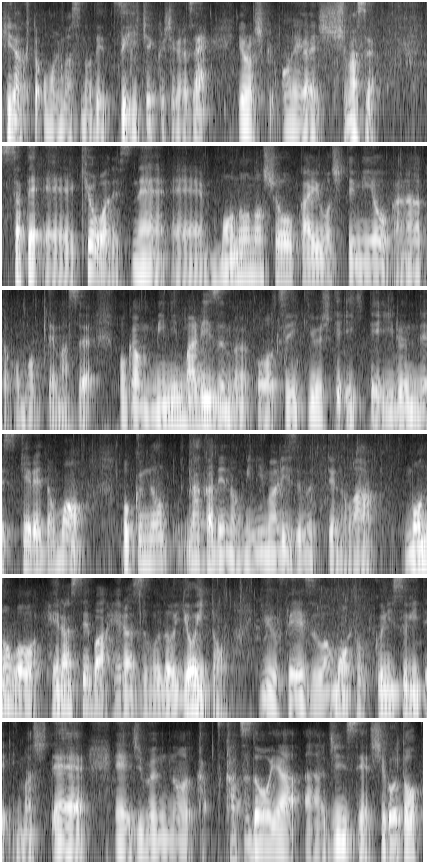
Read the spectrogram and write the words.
開くと思いますのでぜひチェックしてください。よろしくお願いします。さて、えー、今日はですね、えー、物の紹介をしてみようかなと思ってます。僕はミニマリズムを追求して生きているんですけれども僕の中でのミニマリズムっていうのは物を減らせば減らすほど良いというフェーズはもうとっくに過ぎていまして、えー、自分の活動や人生仕事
